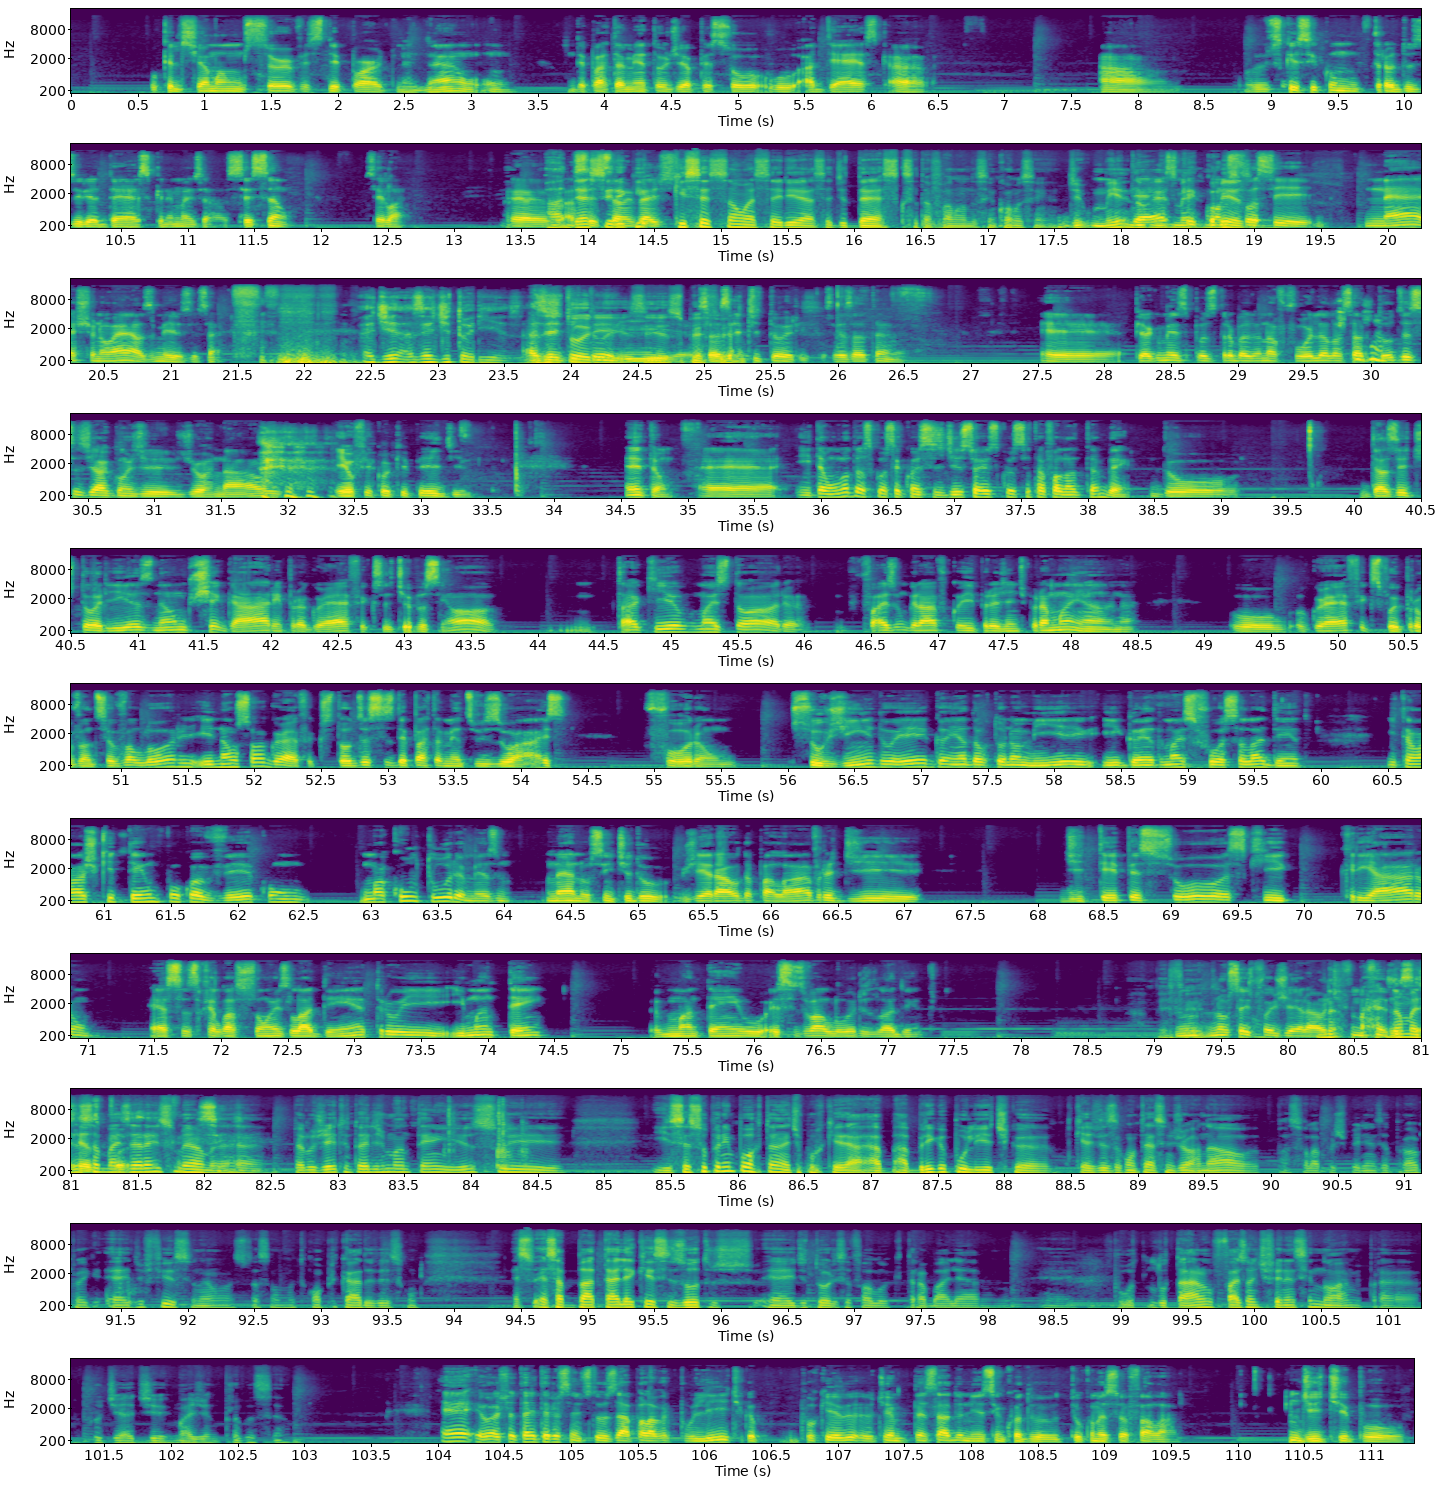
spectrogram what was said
o que eles chamam um service department, né? Um, um departamento onde a pessoa, a desk, a, a eu esqueci como traduziria desk, né? Mas a sessão, sei lá. É, a, a desk seria que, de... que sessão seria essa de desk que você está falando, assim? Como assim? De me, desk não, me, como mesa. se fosse national, é? As mesas, né? As editorias. Né? As, editorias, editorias, isso, perfeito. As editorias, exatamente. É, pior que minha esposa trabalhou na Folha, ela sabe todos esses jargões de jornal eu fico aqui perdido. Então, é, então uma das consequências disso é isso que você está falando também, do das editorias não chegarem para graphics, tipo assim, ó, oh, tá aqui uma história, faz um gráfico aí para gente para amanhã, né? O, o, graphics foi provando seu valor e, e não só graphics, todos esses departamentos visuais foram surgindo e ganhando autonomia e, e ganhando mais força lá dentro. Então acho que tem um pouco a ver com uma cultura mesmo né, no sentido geral da palavra, de, de ter pessoas que criaram essas relações lá dentro e, e mantém, mantém o, esses valores lá dentro. Não, não, sei se foi geral não, demais. Não, mas, essa, mas era isso mesmo. Né? É, pelo jeito, então, eles mantêm isso e, e isso é super importante, porque a, a, briga política que às vezes acontece em jornal, posso falar por experiência própria, é difícil, né? Uma situação muito complicada, às vezes, com essa, essa batalha que esses outros é, editores, você falou, que trabalharam, é, lutaram, faz uma diferença enorme para o dia a dia, imagino, para você. É, eu acho até interessante tu usar a palavra política, porque eu tinha pensado nisso enquanto tu começou a falar. De tipo,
